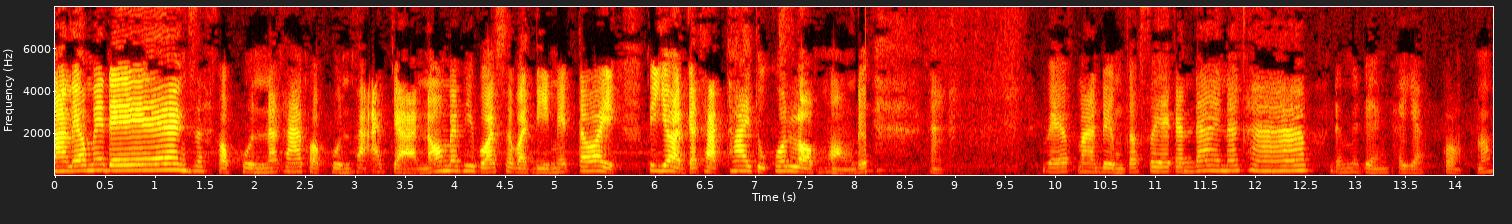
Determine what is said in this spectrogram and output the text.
มาแล้วแม่แดง ขอบคุณนะคะ ขอบคุณพระอาจารย์เน้องแม่พี่บอสสวัสดีแม่ต้อย พี่ยอดกระถักท่ายทุกคนหลอบห่องเด้อแวบมาดื่มกาแฟกันได้นะครับเดี๋ยวแม่แดงขยับกล่องเนาะ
